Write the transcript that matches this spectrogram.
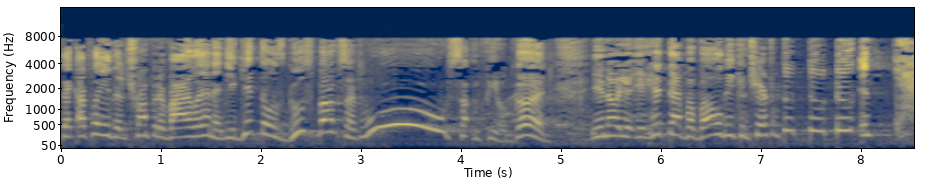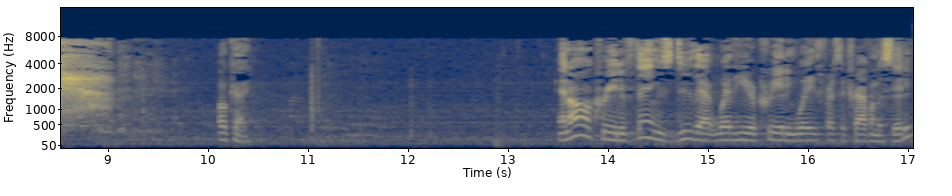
like I play the trumpet or violin and you get those goosebumps like, woo! Something feel good. You know, you, you hit that Vivaldi concerto, doot, doot, doot, and yeah. Okay. And all creative things do that, whether you're creating ways for us to travel in the city,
